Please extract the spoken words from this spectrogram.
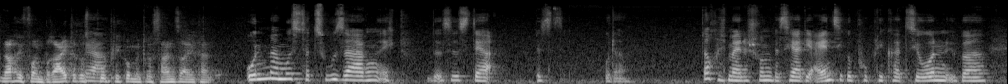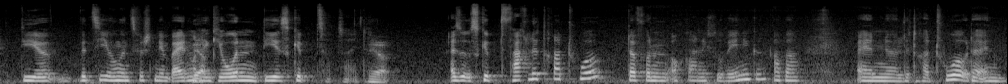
nach wie vor ein breiteres ja. Publikum interessant sein kann. Und man muss dazu sagen, ich, das ist der, ist, oder doch, ich meine schon bisher die einzige Publikation über die Beziehungen zwischen den beiden ja. Regionen, die es gibt zurzeit. Ja. Also es gibt Fachliteratur, davon auch gar nicht so wenige, aber eine Literatur oder ein,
